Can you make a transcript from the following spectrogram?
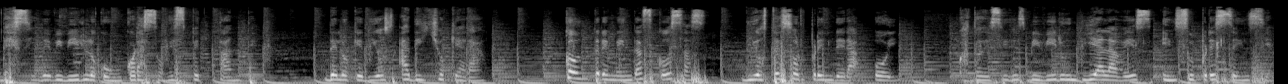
decide vivirlo con un corazón expectante de lo que Dios ha dicho que hará. Con tremendas cosas, Dios te sorprenderá hoy cuando decides vivir un día a la vez en su presencia.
